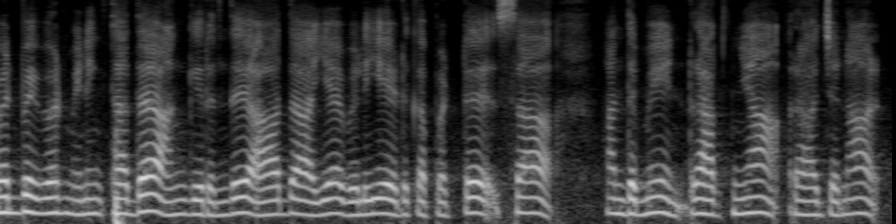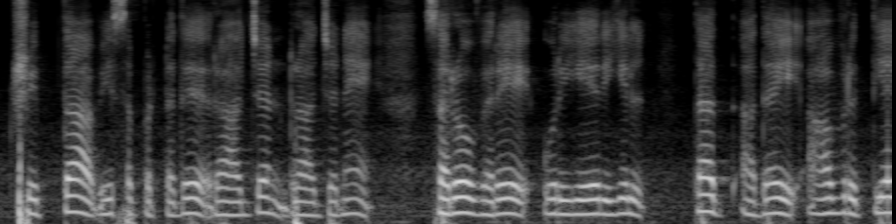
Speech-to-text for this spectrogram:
வேர்ட் பை வேர்ட் மீனிங் தத அங்கிருந்து ஆதாய வெளியே எடுக்கப்பட்டு சா அந்த மீன் ராக்ஞா ராஜனால் க்ஷிப்தா வீசப்பட்டது. ராஜன் ராஜனே சரோவரே ஒரு ஏரியில் தத் அதை ஆவருத்திய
